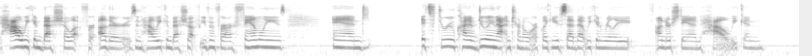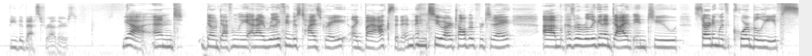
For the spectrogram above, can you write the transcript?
how we can best show up for others and how we can best show up even for our families. And it's through kind of doing that internal work, like you said, that we can really understand how we can be the best for others. Yeah, and no, definitely. And I really think this ties great, like by accident, into our topic for today, um, because we're really going to dive into starting with core beliefs.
